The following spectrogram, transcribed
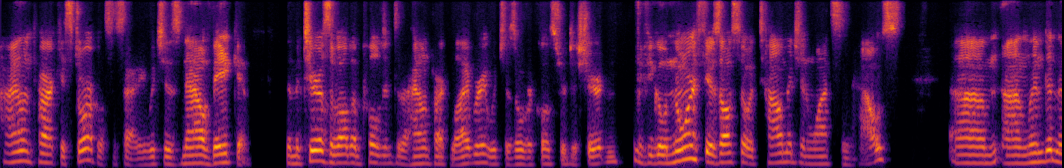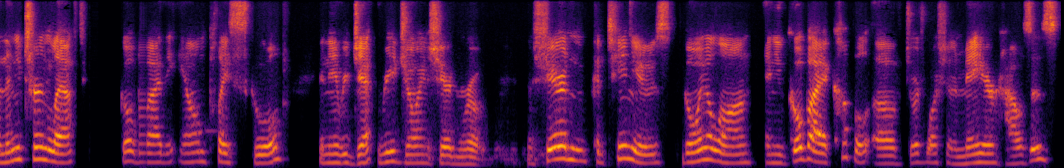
Highland Park Historical Society, which is now vacant. The materials have all been pulled into the Highland Park Library, which is over closer to Sheridan. If you go north, there's also a Talmage and Watson House um, on Linden. And then you turn left, go by the Elm Place School, and you reject, rejoin Sheridan Road. Sheridan continues going along, and you go by a couple of George Washington Maher houses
